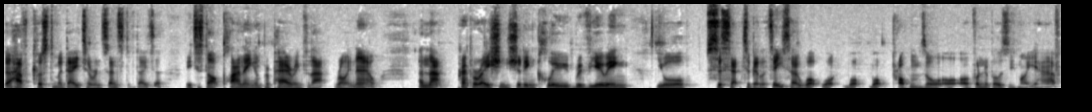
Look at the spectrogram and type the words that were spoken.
that have customer data and sensitive data need to start planning and preparing for that right now. And that preparation should include reviewing your susceptibility. So, what what what what problems or, or, or vulnerabilities might you have?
